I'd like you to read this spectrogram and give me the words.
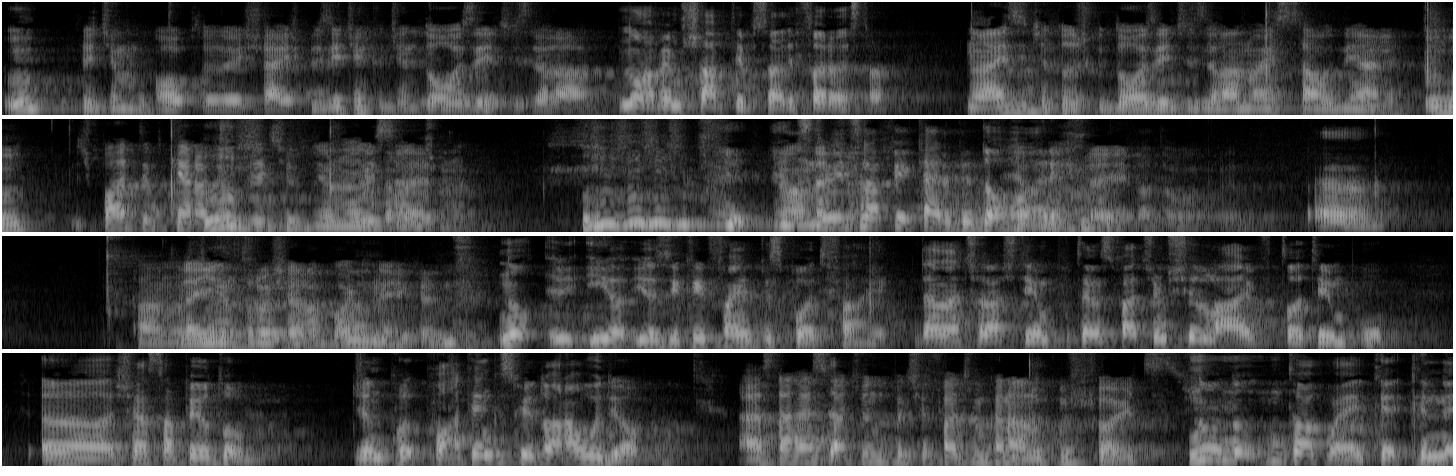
Mm? Zicem 8, 2, 16, zicem că gen 20 de la... Nu, avem șapte episoade fără ăsta. Nu, hai zicem totuși cu 20 de la noi sau din ale. Mhm. Deci poate chiar avem 10 Eu nu am uitat la episoade. niciuna. Nu, am Să dat uiți la fiecare de două Eu am ori. dat la două, cred. Ah. Ah, nu La știu. intro și la Back Naked. Nu, eu, eu zic că e fain pe Spotify, dar în același timp putem să facem și live tot timpul. Uh, și asta pe YouTube. Gen, po- poate încă să fie doar audio. Asta hai să facem după ce facem canalul cu shorts. Nu, nu, nu tocmai, că- când, ne,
